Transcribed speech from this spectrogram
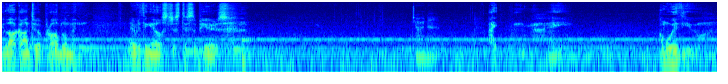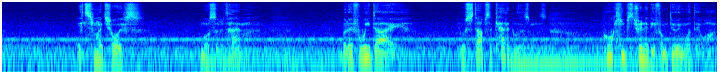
You lock onto a problem and everything else just disappears. Jonah, I... Hey. I'm with you. It's my choice. Most of the time. But if we die, who stops the cataclysms? Who keeps Trinity from doing what they want?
